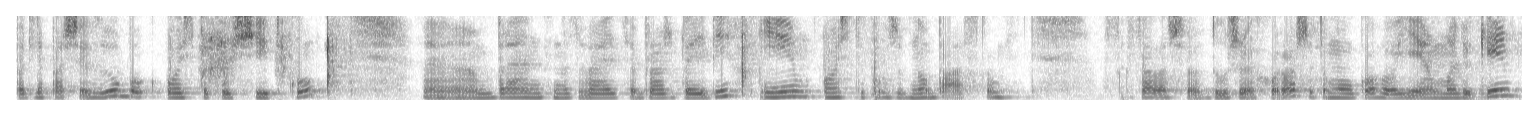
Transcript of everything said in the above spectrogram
для перших зубок ось таку щітку. Е, Бренд називається Brush Baby. І ось таку зубну пасту. Сказала, що дуже хороше, тому у кого є малюки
